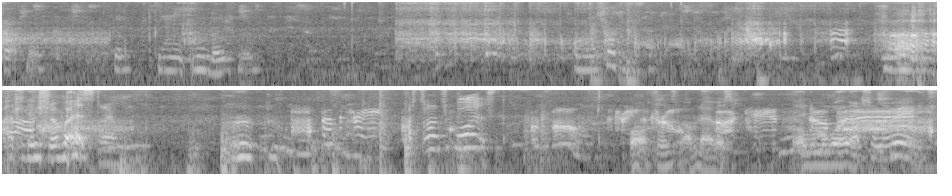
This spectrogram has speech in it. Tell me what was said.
Ладно. Только не, неудачно. Ну, что тут? Ха, Отлично, быстро. Остановить поезд. О, поздравляю вас. Я не могу вас остановить.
